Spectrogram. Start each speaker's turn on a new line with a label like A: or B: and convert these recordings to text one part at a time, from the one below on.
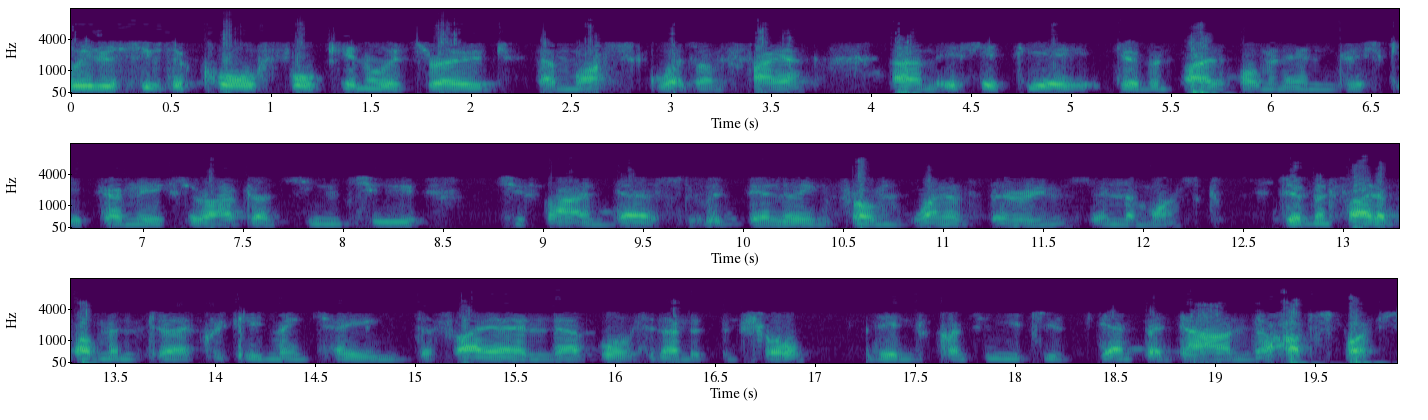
A: We received a call for Kenilworth Road, a mosque was on fire. Um, SAPS, Durban Fire Department and rescue paramedics arrived on scene to, to find uh, smoke billowing from one of the rooms in the mosque. Durban Fire Department uh, quickly maintained the fire and uh, brought it under control, then continued to damper down the hot spots.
